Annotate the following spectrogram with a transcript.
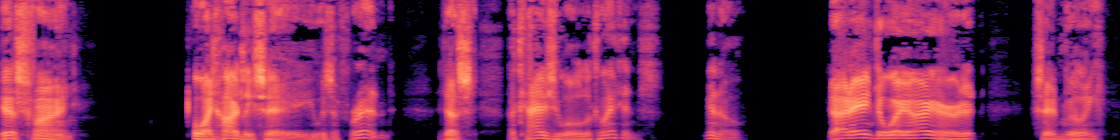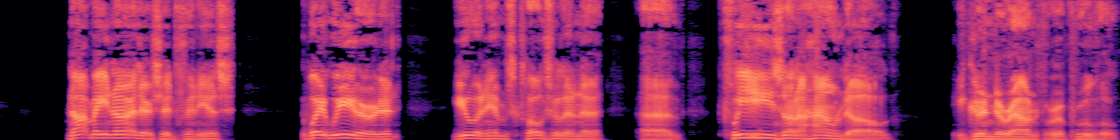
Just fine. Oh, I'd hardly say he was a friend. Just a casual acquaintance, you know. That ain't the way I heard it, said Billy. Not me neither, said Phineas. The way we heard it, you and him's closer than a, uh, fleas on a hound dog. He grinned around for approval.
